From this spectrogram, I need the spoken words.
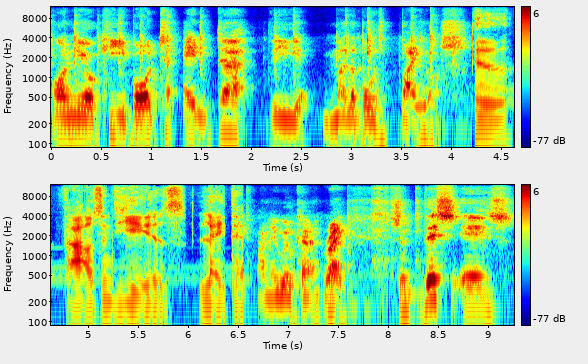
on your keyboard to enter the motherboard's BIOS. 2,000 years later. And it will connect. Right, so this is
